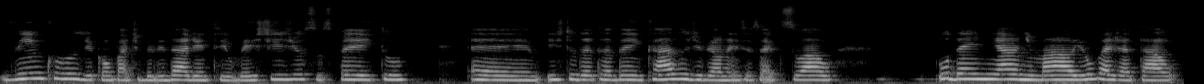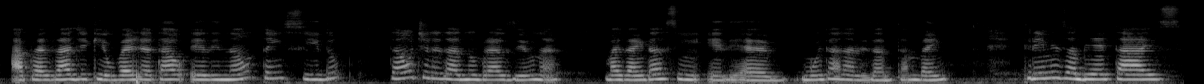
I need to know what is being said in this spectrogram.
vínculos de compatibilidade entre o vestígio suspeito, é, estuda também casos de violência sexual, o DNA animal e o vegetal, apesar de que o vegetal ele não tem sido tão utilizado no Brasil, né? Mas ainda assim ele é muito analisado também. Crimes ambientais,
